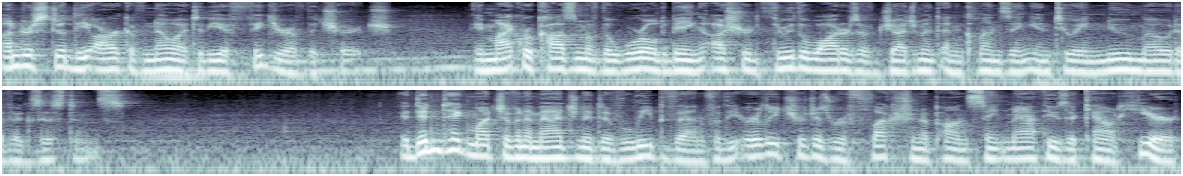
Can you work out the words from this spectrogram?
understood the ark of Noah to be a figure of the church, a microcosm of the world being ushered through the waters of judgment and cleansing into a new mode of existence. It didn't take much of an imaginative leap, then, for the early church's reflection upon St. Matthew's account here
